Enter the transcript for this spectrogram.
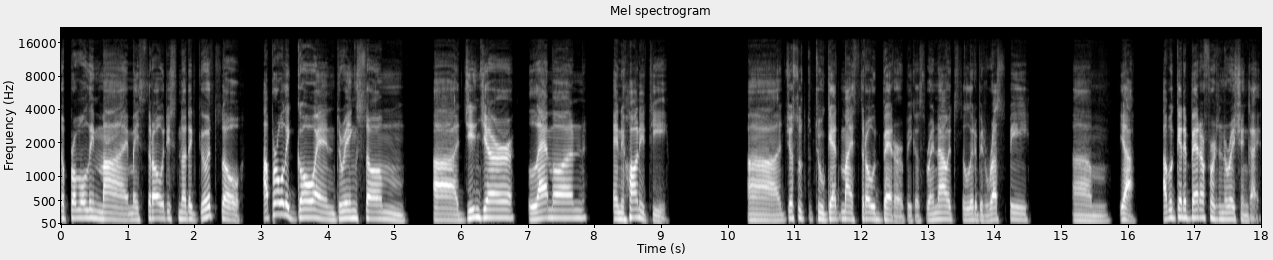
so probably my my throat is not that good. So I'll probably go and drink some uh, ginger lemon, and honey tea. Uh, just to, to get my throat better because right now it's a little bit raspy. Um, yeah, I will get it better for generation, guys.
